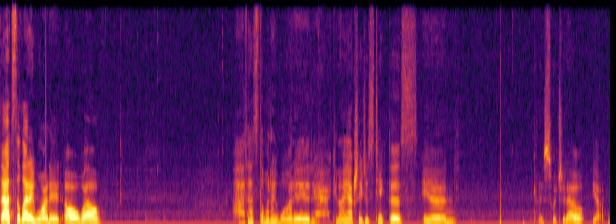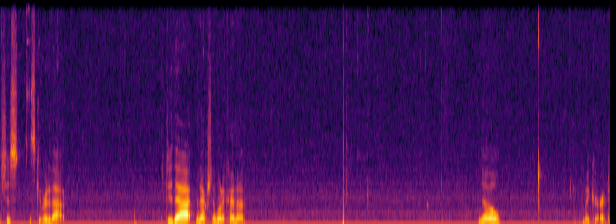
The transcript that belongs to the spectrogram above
That's the light I wanted. Oh well. Ah, that's the one I wanted. Can I actually just take this and can I switch it out? Yeah, let's just let's get rid of that. Do that, and actually I want to kind of. No. Oh my god.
